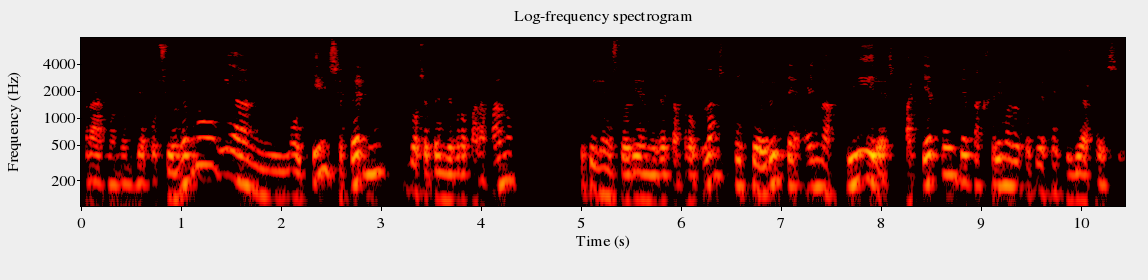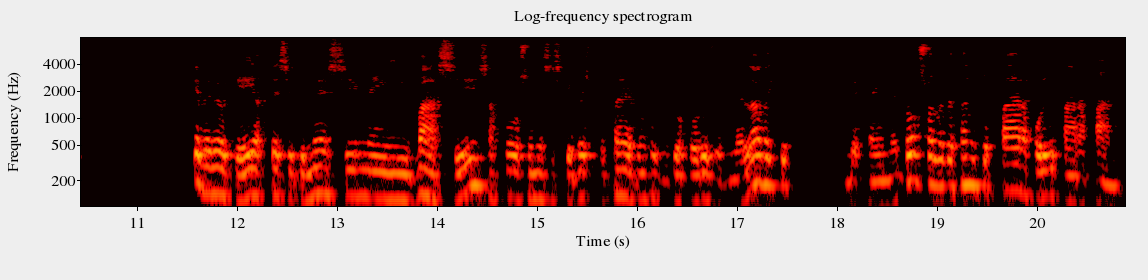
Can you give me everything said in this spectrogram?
φράγμα των 200 ευρώ ή αν, οκ, σε παίρνει, δώσε 5 ευρώ παραπάνω και πήγαινε στο Realme 10 Pro Plus που θεωρείται ένα πλήρες πακέτο για τα χρήματα τα οποία θα έχεις διαθέσει. Και βέβαια, OK, okay, αυτές οι τιμές είναι η βάση, σαφώς είναι συσκευές που θα έρθουν, θα κυκλοφορήσουν στην Ελλάδα και δεν θα είναι τόσο, αλλά δεν θα είναι και πάρα πολύ παραπάνω.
